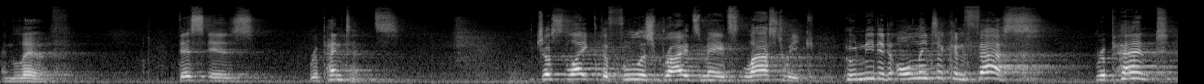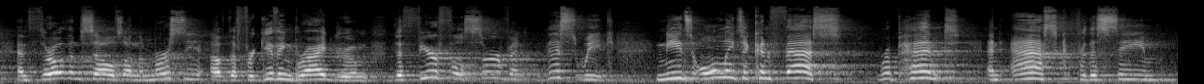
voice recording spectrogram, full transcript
and live. This is repentance. Just like the foolish bridesmaids last week, who needed only to confess, repent, and throw themselves on the mercy of the forgiving bridegroom, the fearful servant this week needs only to confess, repent, and ask for the same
